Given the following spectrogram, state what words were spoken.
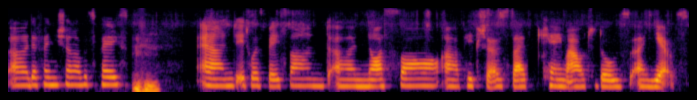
uh, definition of space. Mm-hmm. And it was based on uh, NASA uh, pictures that came out those uh, years.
